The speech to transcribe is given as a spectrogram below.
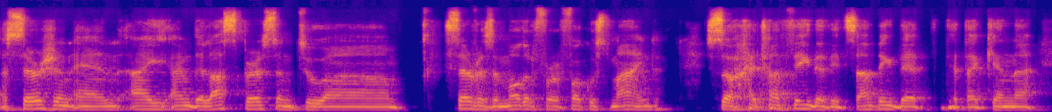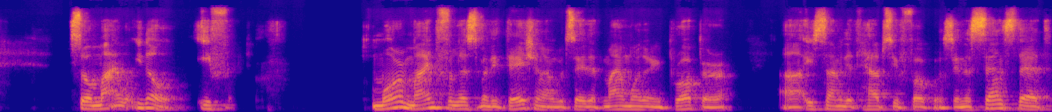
assertion, and I, I'm the last person to um, serve as a model for a focused mind. So I don't think that it's something that that I can. Uh, so my, you know, if more mindfulness meditation, I would say that mind wandering proper uh, is something that helps you focus in the sense that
